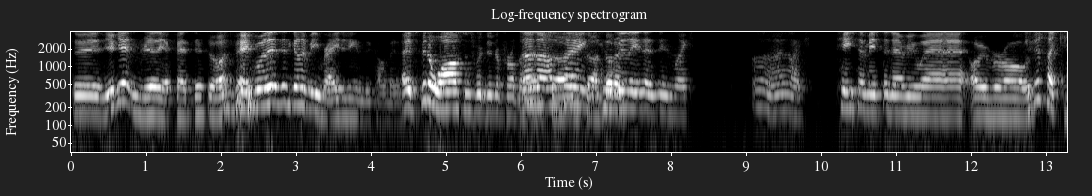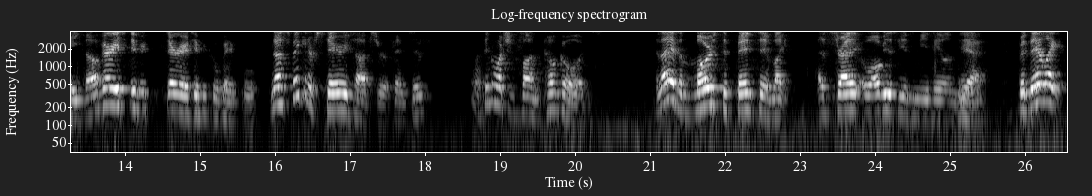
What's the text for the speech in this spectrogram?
Dude, you're getting really offensive towards people. They're just gonna be raging in the comments. It's been a while since we did a proper No, no, episode, I'm saying so I thought I'd- hillbillies as in like, I don't know, like teeth are missing everywhere. Did you just say Keitha? Very stu- stereotypical people. No, speaking of stereotypes are offensive, Oh. I've been watching Fun Conchords, and they are the most offensive, like, Australia. Well, obviously it's a New Zealand. Yeah. But they're like,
